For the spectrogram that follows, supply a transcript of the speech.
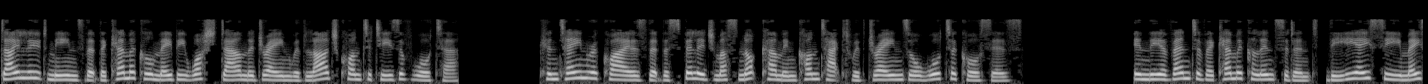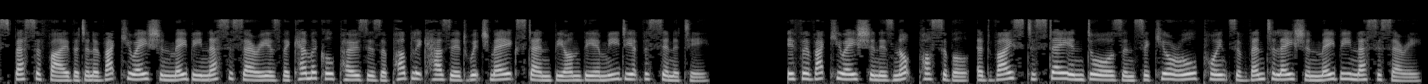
Dilute means that the chemical may be washed down the drain with large quantities of water. Contain requires that the spillage must not come in contact with drains or watercourses. In the event of a chemical incident, the EAC may specify that an evacuation may be necessary as the chemical poses a public hazard which may extend beyond the immediate vicinity. If evacuation is not possible, advice to stay indoors and secure all points of ventilation may be necessary.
